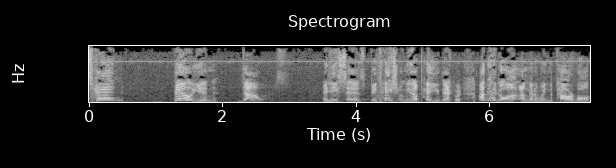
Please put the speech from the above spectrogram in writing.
$10 billion. And he says, Be patient with me and I'll pay you back. I'm going to go out and I'm going to win the Powerball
